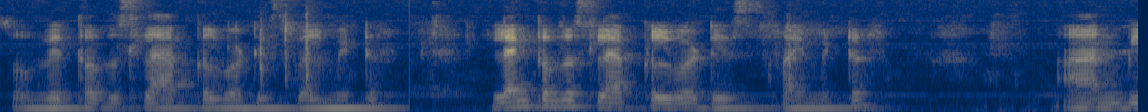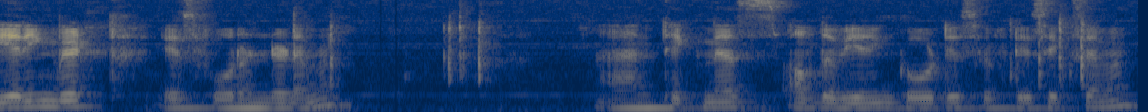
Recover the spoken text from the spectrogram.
So width of the slab culvert is 12 meter. Length of the slab culvert is 5 meter. And bearing width is 400 mm and thickness of the bearing cord is 56 mm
